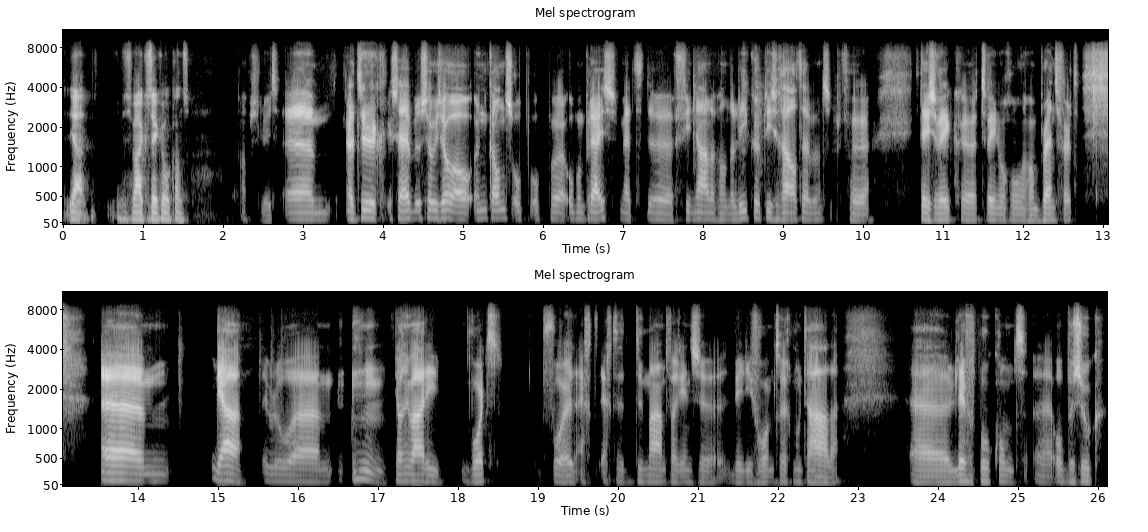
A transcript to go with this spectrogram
ja ze maken zeker wel kans. Absoluut. Um, natuurlijk, ze hebben sowieso al een kans op, op, uh, op een prijs. Met de finale van de League Cup die ze gehaald hebben. Want ze hebben deze week 2-0 gewonnen van Brentford. Um, ja, ik bedoel, um, januari wordt voor hen echt, echt de maand waarin ze weer die vorm terug moeten halen. Uh, Liverpool komt uh, op bezoek.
